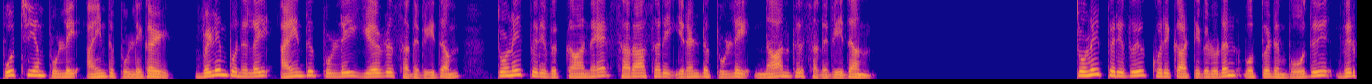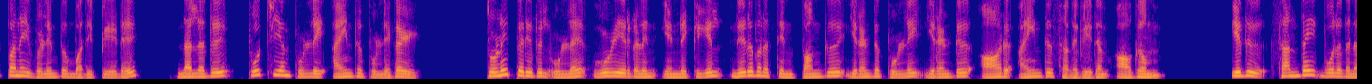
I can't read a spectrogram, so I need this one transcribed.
பூஜ்ஜியம் புள்ளி ஐந்து புள்ளிகள் விளிம்பு நிலை ஐந்து புள்ளி ஏழு சதவீதம் துணைப்பிரிவுக்கான சராசரி இரண்டு புள்ளி நான்கு சதவீதம். துணைப்பிரிவு குறிகாட்டிகளுடன் ஒப்பிடும்போது விற்பனை விளிம்பு மதிப்பீடு நல்லது பூஜ்ஜியம் புள்ளி ஐந்து புள்ளிகள். துணைப்பிரிவில் உள்ள ஊழியர்களின் எண்ணிக்கையில் நிறுவனத்தின் பங்கு இரண்டு புள்ளி இரண்டு ஆறு ஐந்து சதவீதம் ஆகும். இது சந்தை மூலதன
